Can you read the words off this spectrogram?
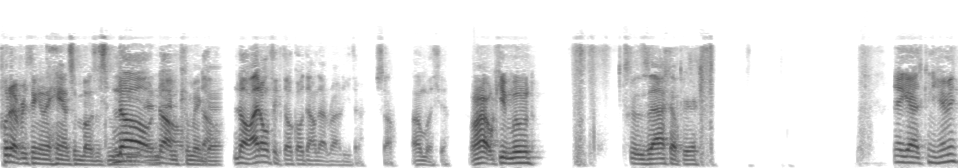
put everything in the hands of Moses Moody No, and, no, and Kuminga. no, no. I don't think they'll go down that route either. So I'm with you. All right, we'll keep moving. Let's go to Zach up here. Hey guys, can you hear me?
